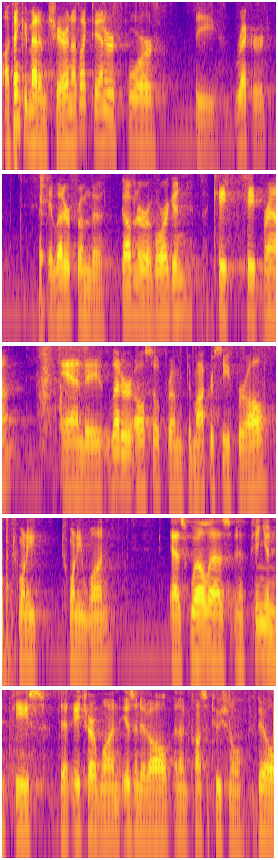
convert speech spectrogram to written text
Uh, Thank you, Madam Chair, and I'd like to enter for the record a letter from the Governor of Oregon, Kate, Kate Brown, and a letter also from Democracy for All 2021, as well as an opinion piece that H.R. 1 isn't at all an unconstitutional bill.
